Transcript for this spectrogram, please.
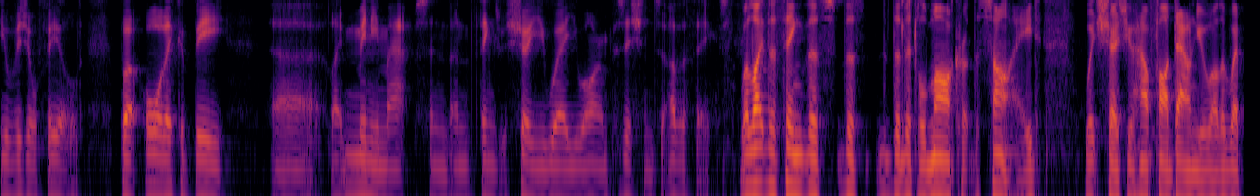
your visual field, but or they could be uh, like mini maps and, and things which show you where you are in position to other things. Well, like the thing, the the the little marker at the side, which shows you how far down you are the web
